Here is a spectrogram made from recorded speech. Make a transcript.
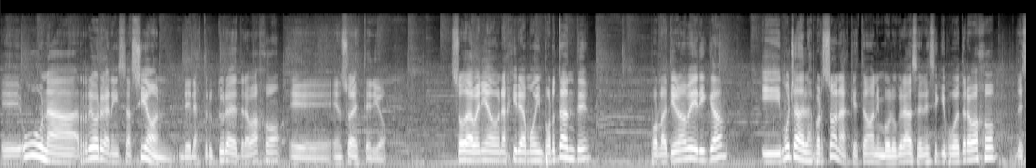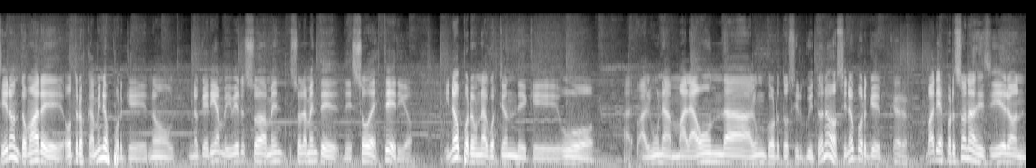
eh, hubo una reorganización de la estructura de trabajo eh, en Soda Stereo. Soda venía de una gira muy importante por Latinoamérica y muchas de las personas que estaban involucradas en ese equipo de trabajo decidieron tomar eh, otros caminos porque no, no querían vivir solamente, solamente de Soda Stereo. Y no por una cuestión de que hubo alguna mala onda, algún cortocircuito, no, sino porque Claro. varias personas decidieron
